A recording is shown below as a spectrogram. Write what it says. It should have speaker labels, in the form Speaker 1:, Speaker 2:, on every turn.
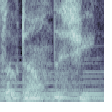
Speaker 1: Slow down, the sheet.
